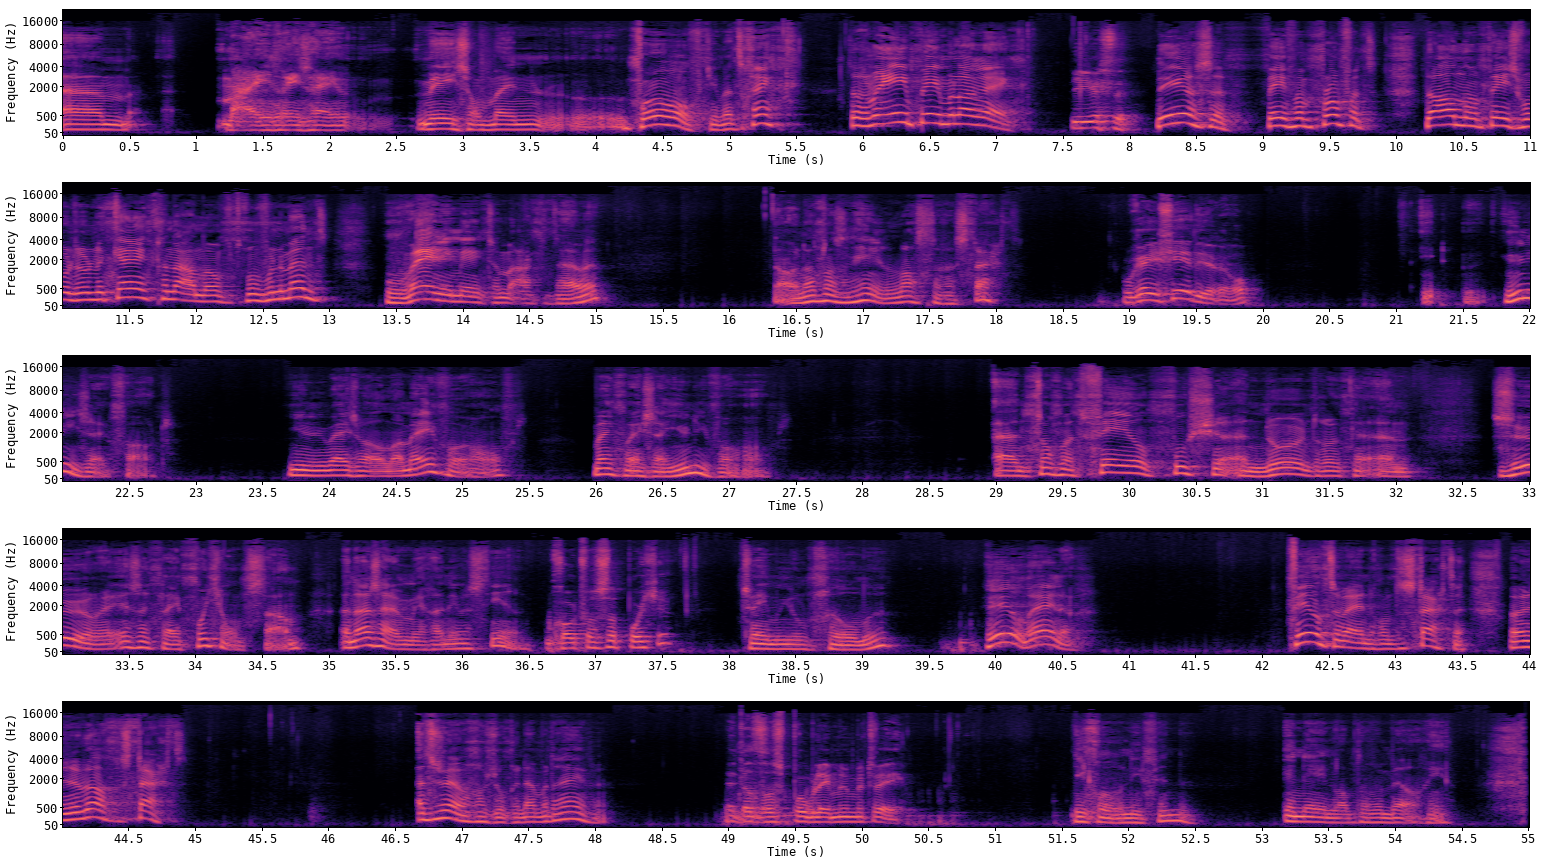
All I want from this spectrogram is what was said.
Um, maar iedereen zei, wees op mijn voorhoofd, je bent gek. Dat is maar één P belangrijk. De eerste? De eerste, P van profit. De andere P's worden door de kerk gedaan, door het gouvernement. Hoe wij niet mee te maken te hebben. Nou, dat was een hele lastige start. Hoe reageerde je daarop? Jullie zijn fout. Jullie wijzen wel naar mijn voorhoofd, maar ik wijs naar jullie voorhoofd. En toch met veel pushen en doordrukken en zeuren is een klein potje ontstaan. En daar zijn we mee gaan investeren. Hoe groot was dat potje? 2 miljoen gulden. Heel weinig. Veel te weinig om te starten. Maar we zijn wel gestart. En toen zijn we gaan zoeken naar bedrijven. En dat was probleem nummer twee? Die konden we niet vinden. In Nederland of in België.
